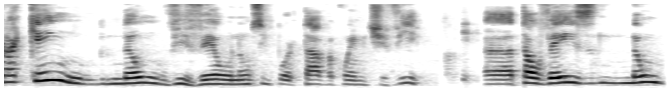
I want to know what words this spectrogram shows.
para quem não viveu, não se importava com MTV, uh, ah, talvez não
